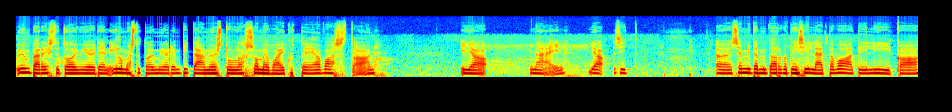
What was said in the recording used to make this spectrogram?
ympäristötoimijoiden, ilmastotoimijoiden pitää myös tulla somevaikuttajia vastaan. Ja näin. Ja sitten se, mitä mä tarkoitin sillä, että vaatii liikaa,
